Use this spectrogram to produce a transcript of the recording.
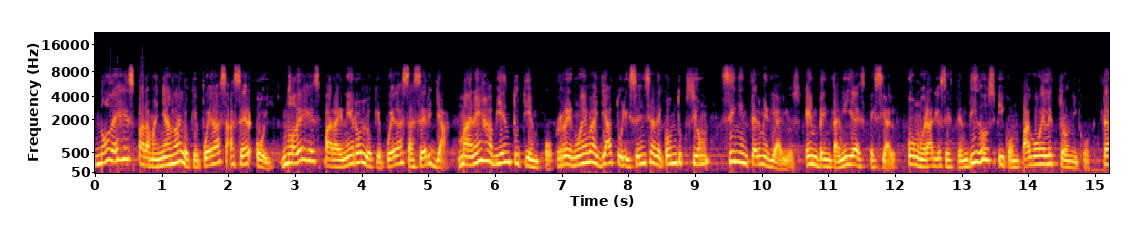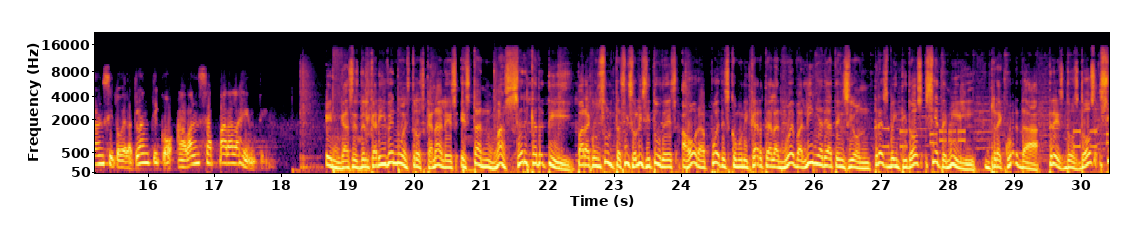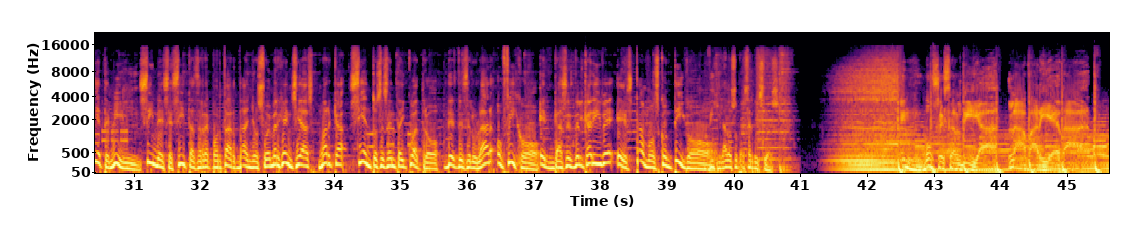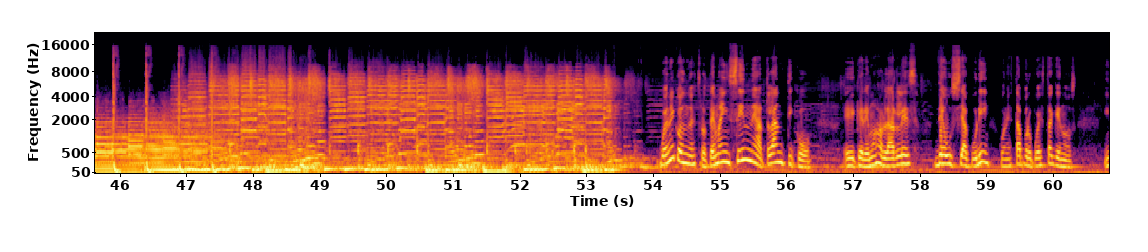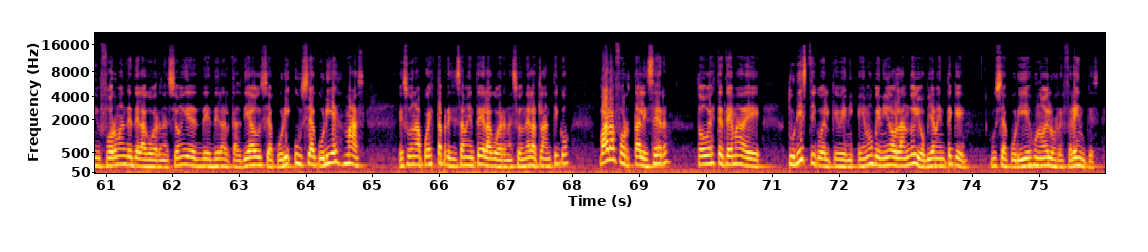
No dejes para mañana lo que puedas hacer hoy. No dejes para enero lo que puedas hacer ya. Maneja bien tu tiempo. Renueva ya tu licencia de conducción sin intermediarios, en ventanilla especial, con horarios extendidos y con pago electrónico. Tránsito del Atlántico avanza para la gente. En Gases del Caribe nuestros canales están más cerca de ti. Para consultas y solicitudes, ahora puedes comunicarte a la nueva línea de atención 322-7000. Recuerda, 322-7000. Si necesitas reportar daños o emergencias, marca 164 desde celular o fijo. En Gases del Caribe estamos contigo. Vigilado Superservicios. En Voces al Día, la variedad. Bueno, y con nuestro tema insigne atlántico, eh, queremos hablarles de Uciacurí, con esta propuesta que nos informan desde la gobernación y desde la alcaldía de Uciacurí. Uciacurí es más, es una apuesta precisamente de la gobernación del Atlántico para fortalecer todo este tema de turístico del que hemos venido hablando y obviamente que Uciacurí es uno de los referentes.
